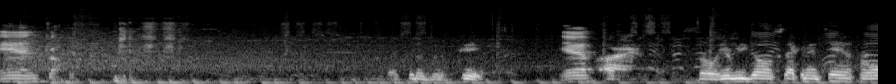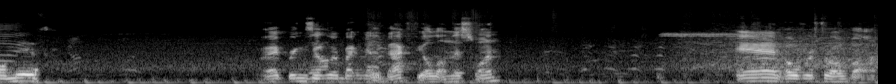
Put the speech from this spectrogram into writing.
and drop it. That should have been a pick. Yeah. All right. So here we go. Second and 10 for Ole Miss. All right, bring Ziegler back into the backfield on this one. And overthrow Vaughn.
